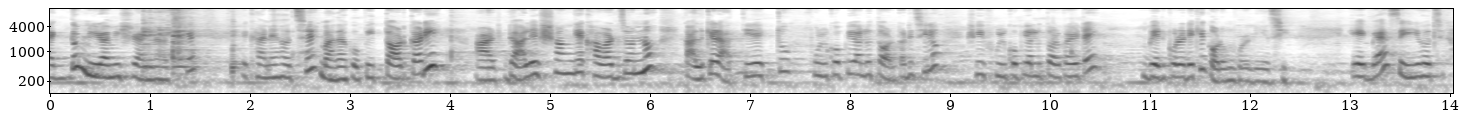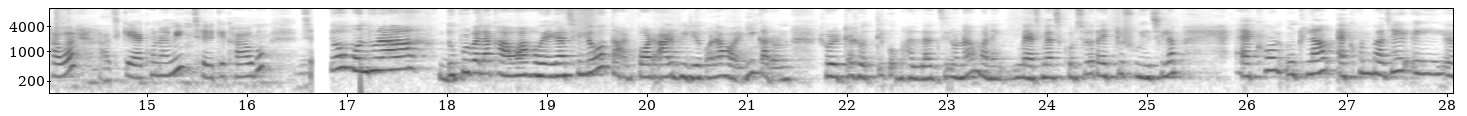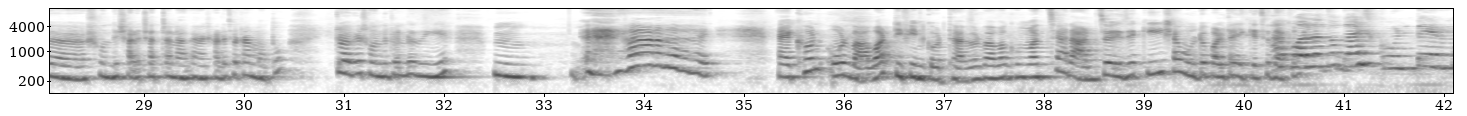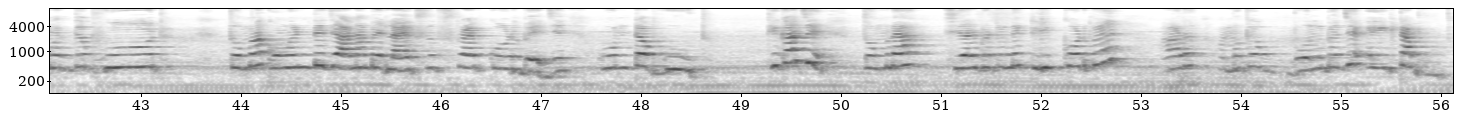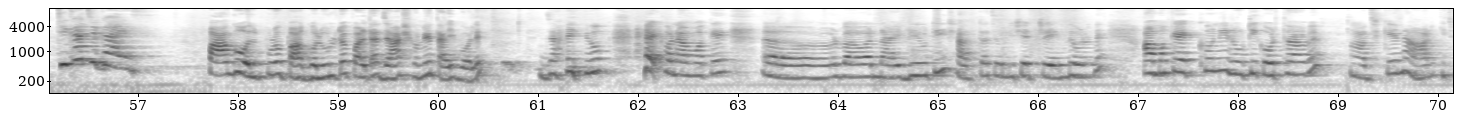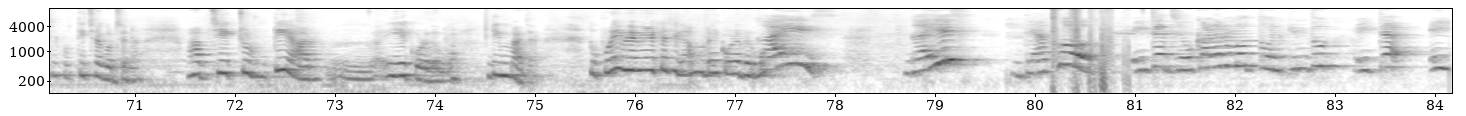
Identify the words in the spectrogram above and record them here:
একদম নিরামিষ রান্না আজকে। এখানে হচ্ছে বাঁধাকপির তরকারি, আর ডালের সঙ্গে খাওয়ার জন্য কালকে রাত্রিরে একটু ফুলকপি আলু তরকারি ছিল, সেই ফুলকপি আলু তরকারিটাই বের করে রেখে গরম করে নিয়েছি। এই ব্যাস এই হচ্ছে খাবার। আজকে এখন আমি ছেলেকে খাওয়াবো। তো বন্ধুরা দুপুরবেলা খাওয়া হয়ে গেছিল তারপর আর ভিডিও করা হয়নি কারণ শরীরটা সত্যি খুব ভালো লাগছিল না মানে ম্যাচ ম্যাচ করছিল তাই একটু শুয়েছিলাম। এখন উঠলাম এখন বাজে এই সন্ধ্যে সাড়ে সাতটা না সাড়ে ছটার মতো। একটু আগে সন্ধ্যে টন্ধে দিয়ে। এখন ওর বাবার টিফিন করতে হবে ওর বাবা ঘুমাচ্ছে আর আর্য এই যে কী সব উল্টো পাল্টা এঁকেছে দেখো। তোমরা কমেন্টে জানাবে লাইক সাবস্ক্রাইব করবে যে কোনটা ভূত। ঠিক আছে? তোমরা শেয়ার বাটনে ক্লিক করবে আর আমাকে বলবে যে এইটা ভূত। ঠিক আছে গাইস পাগল, পুরো পাগল। উল্টো পাল্টা যা শোনে তাই বলে। যাই হোক, এখন আমাকে ওর বাবার নাইট ডিউটি সাতটা চল্লিশের ট্রেন ধরবে। আমাকে এক্ষুনি রুটি করতে হবে। আজকে না আর কিছু করতে ইচ্ছা করছে না। ভাবছি একটু রুটি আর ইয়ে করে দেবো ডিম ভাজা। দুপুরেই ভেবে রেখেছিলাম ওটাই করে দেবো। দেখো এইটা জোকারের মতন কিন্তু এইটা এই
